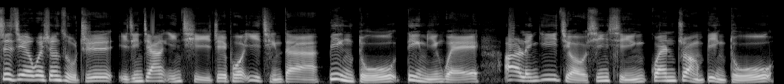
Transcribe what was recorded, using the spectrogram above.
世界卫生组织已经将引起这波疫情的病毒定名为二零一九新型冠状病毒，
